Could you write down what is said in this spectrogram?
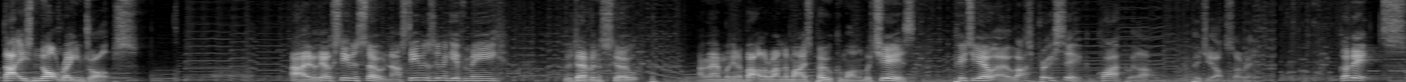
That is not raindrops. Ah, here we go, Steven Stone. Now, Steven's to give me the Devon Scope, and then we're to battle a randomised Pokemon, which is Pidgeotto. That's pretty sick. I'm quite happy with that. Pidgeot, sorry. Got it.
